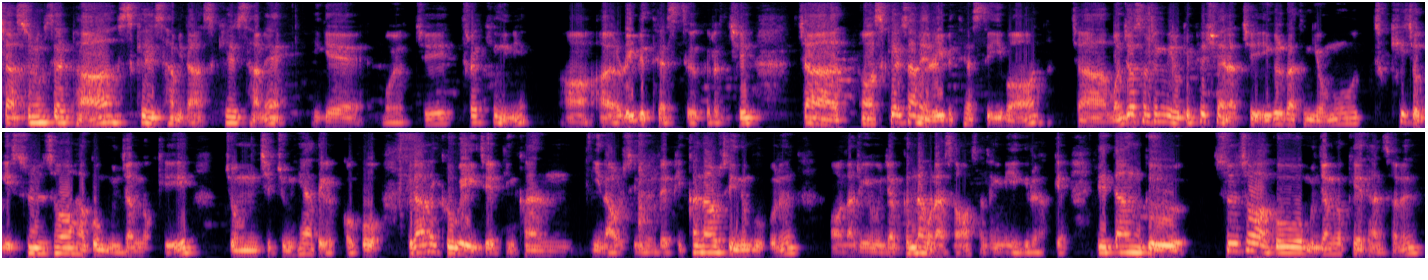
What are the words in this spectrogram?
자, 수능 셀파 스케일 3이다. 스케일 3에 이게 뭐였지? 트래킹이니? 어, 아, 리뷰 테스트. 그렇지. 자, 어, 스케일 3의 리뷰 테스트 2번. 자, 먼저 선생님이 이렇게 표시해놨지. 이글 같은 경우 특히 저기 순서하고 문장 넣기 좀 집중해야 될 거고, 그 다음에 그 외에 이제 빈칸이 나올 수 있는데, 빈칸 나올 수 있는 부분은 어, 나중에 문장 끝나고 나서 선생님이 얘기를 할게. 일단 그 순서하고 문장 넣기의 단서는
